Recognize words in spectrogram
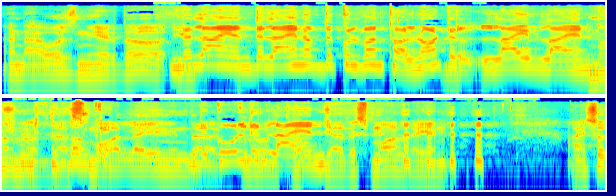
And I was near the the lion, the lion of the Kulwant Hall, not the, a live lion. No, no, the okay. small lion in the the golden Kulwant Hall. lion. Yeah, the small lion. I saw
